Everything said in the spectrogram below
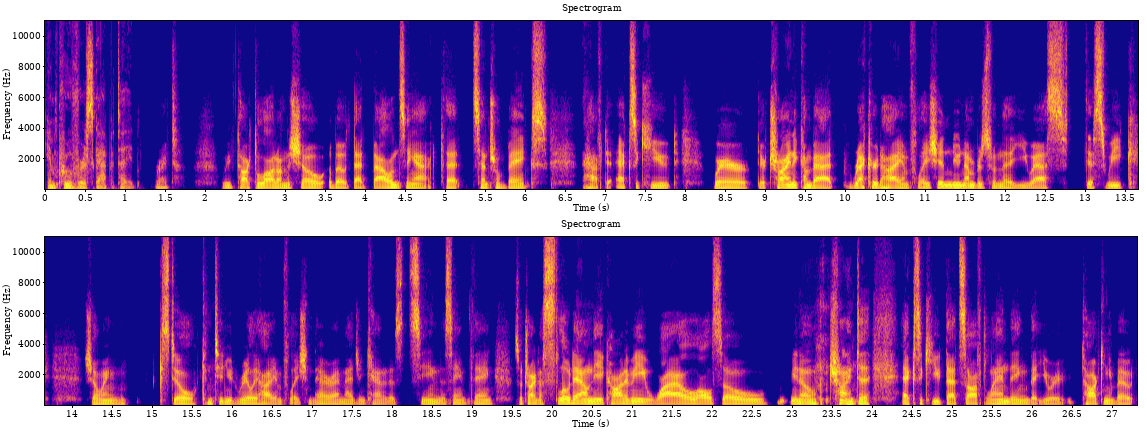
improve risk appetite. Right. We've talked a lot on the show about that balancing act that central banks have to execute where they're trying to combat record high inflation. New numbers from the US this week showing still continued really high inflation there. I imagine Canada's seeing the same thing. So trying to slow down the economy while also, you know, trying to execute that soft landing that you were talking about.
